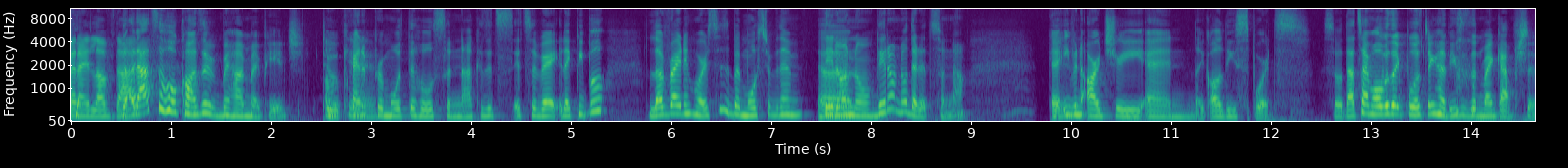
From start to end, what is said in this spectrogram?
but I love that. That's the whole concept behind my page to kind of promote the whole sunnah because it's it's a very like people love riding horses, but most of them They don't uh, know. They don't know that it's sunnah. Uh, even archery and like all these sports. So that's why I'm always like posting hadiths in my caption.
